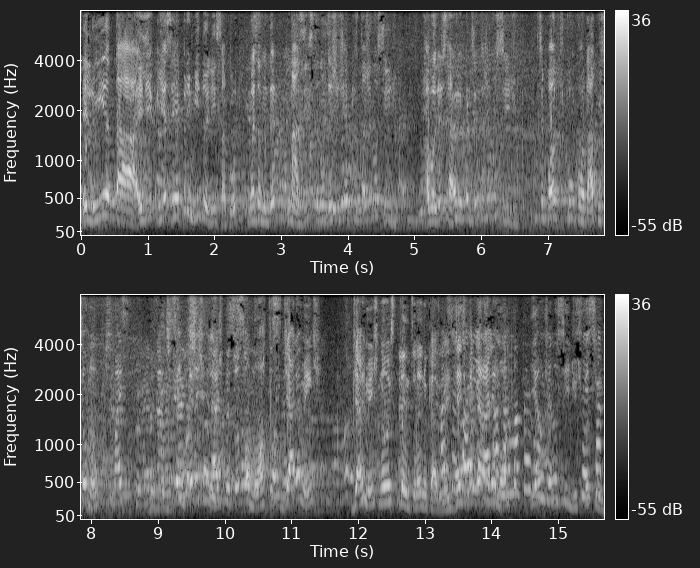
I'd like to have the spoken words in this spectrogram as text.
ele não ia estar. ele ia ser reprimido ali, sacou? Mas a bandeira nazista não deixa de representar genocídio. A bandeira de Israel representa genocídio. Você pode concordar com isso ou não, mas centenas de milhares de pessoas são mortas diariamente. Diariamente, não tanto, né, no caso, mas, você gente pra caralho é morta. E é um pergunta. genocídio. Tipo Você assim,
